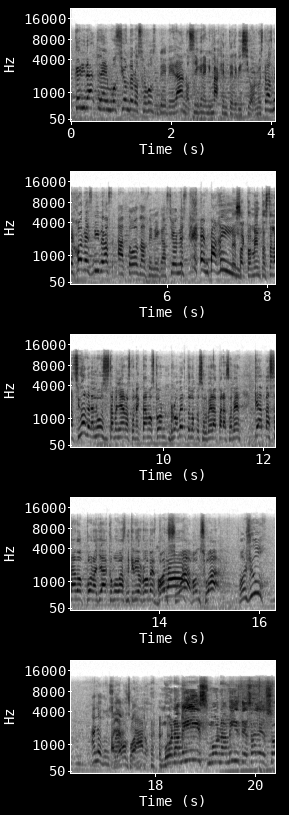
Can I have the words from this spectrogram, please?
querida, la emoción de los Juegos de Verano siguen en Imagen Televisión. Nuestras mejores vibras a todas las delegaciones en París. Exactamente, hasta la Ciudad de la Luz. Esta mañana nos conectamos con Roberto López Olvera para saber qué ha pasado por allá. ¿Cómo vas, mi querido Robert? Hola. Bonsoir, bonsoir. Bonjour. Ah, no, bonsoir. Allá, bonsoir. Claro. Monamis, Monamis de Sale el Sol,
